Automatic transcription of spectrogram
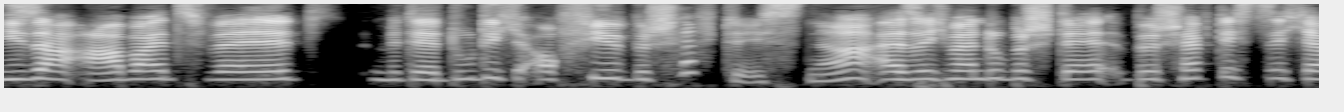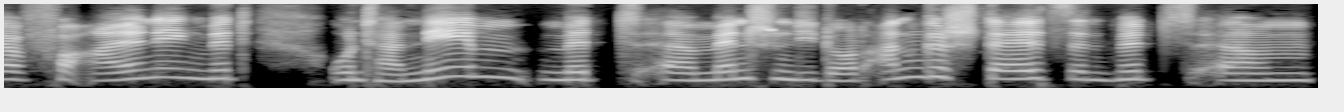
dieser Arbeitswelt, mit der du dich auch viel beschäftigst. Ne? Also ich meine, du beschäftigst dich ja vor allen Dingen mit Unternehmen, mit äh, Menschen, die dort angestellt sind, mit ähm,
